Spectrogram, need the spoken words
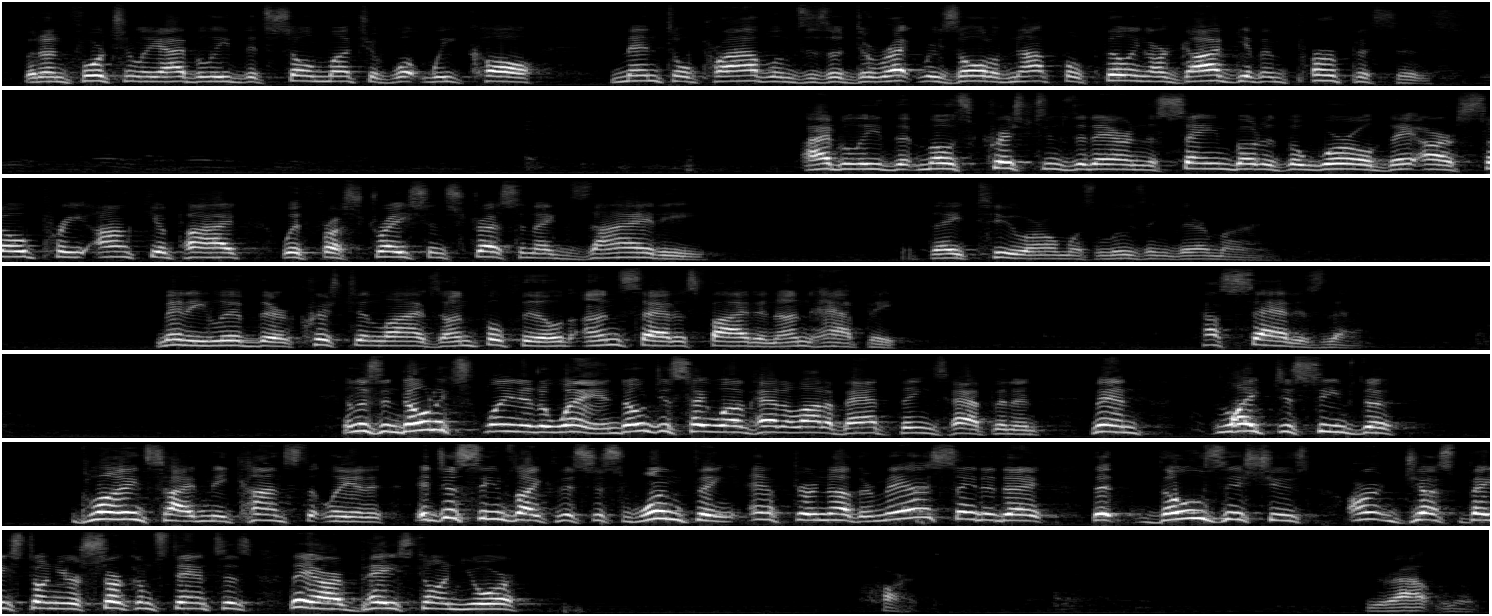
But unfortunately, I believe that so much of what we call mental problems is a direct result of not fulfilling our God given purposes. I believe that most Christians today are in the same boat as the world. They are so preoccupied with frustration, stress, and anxiety that they too are almost losing their minds. Many live their Christian lives unfulfilled, unsatisfied, and unhappy. How sad is that? And listen, don't explain it away. And don't just say, well, I've had a lot of bad things happen. And man, life just seems to blindside me constantly, and it, it just seems like it's just one thing after another. May I say today that those issues aren't just based on your circumstances, they are based on your heart, your outlook.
